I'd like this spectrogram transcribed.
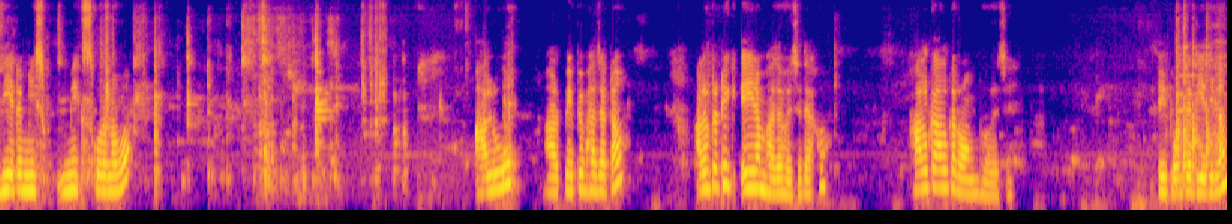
দিয়ে এটা মিক্স মিক্স করে নেব। আলু আর পেঁপে ভাজাটাও। আলুটা ঠিক এইরকম ভাজা হয়েছে, দেখো। হালকা হালকা রং ধরেছে। এই পর্যায়ে দিয়ে দিলাম।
